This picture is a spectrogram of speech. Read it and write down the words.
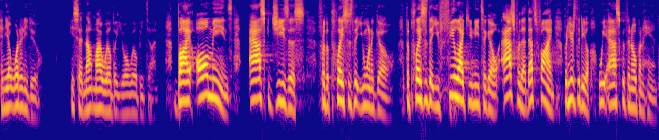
And yet, what did he do? He said, Not my will, but your will be done. By all means, ask Jesus for the places that you want to go, the places that you feel like you need to go. Ask for that. That's fine. But here's the deal we ask with an open hand.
